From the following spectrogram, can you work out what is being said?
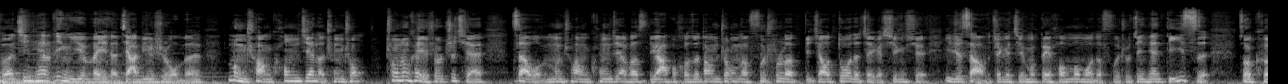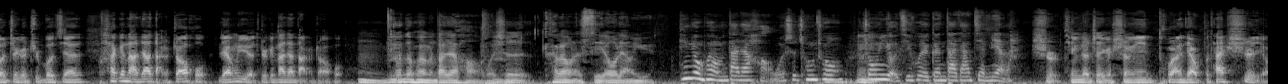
和今天另一位的嘉宾是我们梦创空间的冲冲，冲冲可以说之前在我们梦创空间和 UP 合作当中呢，付出了比较多的这个心血，一直在我们这个节目背后默默的付出。今天第一次做客这个直播间，他跟大家打个招呼，梁宇也跟大家打个招呼。嗯，观众朋友们大家好，我是开拍网的 CEO 梁宇。听众朋友们大家好，我是冲冲，终于有机会跟大家见面了。是听着这个声音，突然间不太适应。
